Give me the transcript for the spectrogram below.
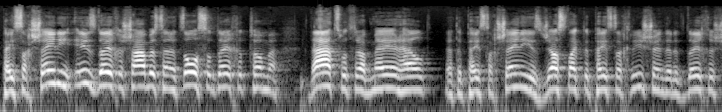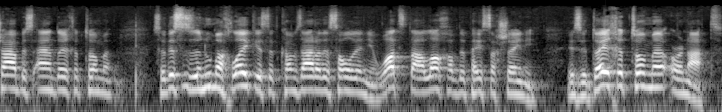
Pesach Sheni is Deicha Shabbos and it's also Deicha Tumah. That's what Rav Meir held, that the Pesach Sheni is just like the Pesach Rishon, that it's Deicha Shabbos and Deicha Tumah. So this is a new machlokes that comes out of this whole inyan. What's the halach of the Pesach Sheni? Is it Deicha Tumah or not?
